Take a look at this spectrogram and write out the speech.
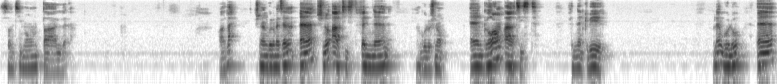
sentimentale واضح؟ شنو نقولوا مثلا؟ un شنو؟ artiste فنان. نقولوا شنو؟ un grand artiste فنان كبير. ولا نقولوا un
